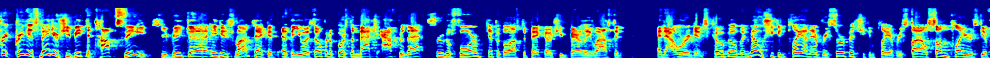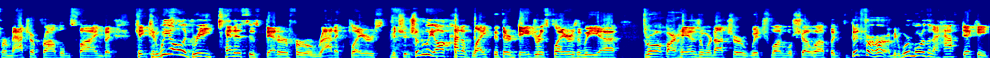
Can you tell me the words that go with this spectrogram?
pre- previous major, she beat the top seed. She beat uh, Iga Swiatek at, at, the U.S. Open. Of course, the match after that, true to form, typical Ostapenko, she barely lasted an hour against Coco. But no, she can play on every surface. She can play every style. Some players give her matchup problems fine. But can, can we all agree tennis is better for erratic players? I mean, sh- shouldn't we all kind of like that they're dangerous players and we uh, – throw up our hands and we're not sure which one will show up. But good for her. I mean, we're more than a half decade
